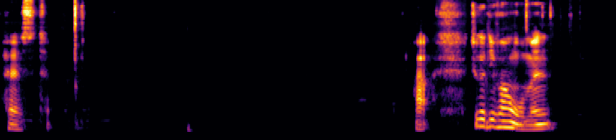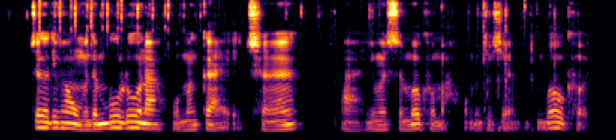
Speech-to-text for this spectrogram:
，paste。好，这个地方我们这个地方我们的目录呢，我们改成啊，因为是 mock 嘛，我们就写 mock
